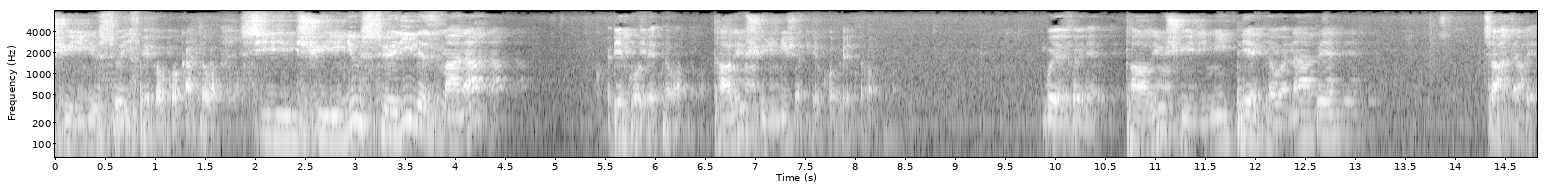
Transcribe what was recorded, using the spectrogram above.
شیرینی و سوێری پێکەوە کۆکاتەوە شیرینی و سوێری لە زمانە بێکۆ بێتەوە تاڵی و شیرینیش ئەکێکۆ بێتەوە بۆیە فەرمێ تاڵی و شیرینی پێکەوە نابێ چانە بێ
